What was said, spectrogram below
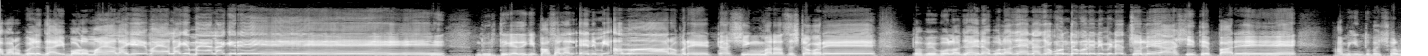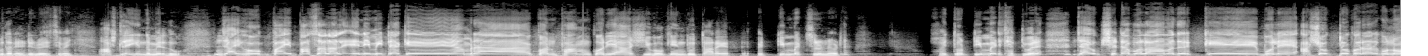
আবার পড়ে যায়, বড় মায়া লাগে মায়া লাগে মায়া লাগে রে। দূর থেকে দেখি পাশালাল এনিমি আমার উপরে টাশিং মারার চেষ্টা করে। তবে বলা যায় না, বলা যায় না, যখন তখন এনিমিটা চলে আসিতে পারে। আমি কিন্তু ভাই সর্বদা রেডি রয়েছে ভাই। আসলেই কিন্তু মেরে দেবো। যাই হোক, পাই পাশালাল এনিমিটাকে আমরা কনফার্ম করিয়া আসিব কিন্তু তার টিমমেট ছিল না ওটা? হয়তো টিমমেট থাকতে পারে। যাই হোক, সেটা বলা আমাদেরকে বলে আসক্ত করার কোনো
